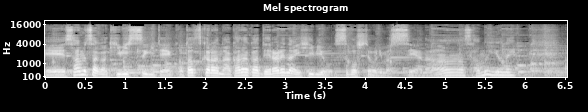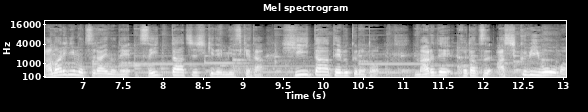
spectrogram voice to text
えー寒さが厳しすぎてこたつからなかなか出られない日々を過ごしておりますせやな寒いよねあまりにも辛いのでツイッター知識で見つけたヒーター手袋とまるでこたつ足首ウォーマー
